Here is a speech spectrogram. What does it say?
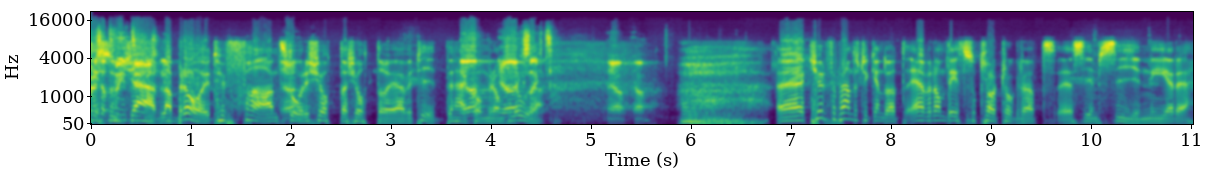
det ser så inte- jävla bra ut. Hur fan står det 28-28 i övertid? Den här Ja, kommer de ja, förlora. exakt. Ja, ja. Eh, kul för Panthers tycker jag ändå att även om det är såklart tråkigt att eh, CMC är nere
